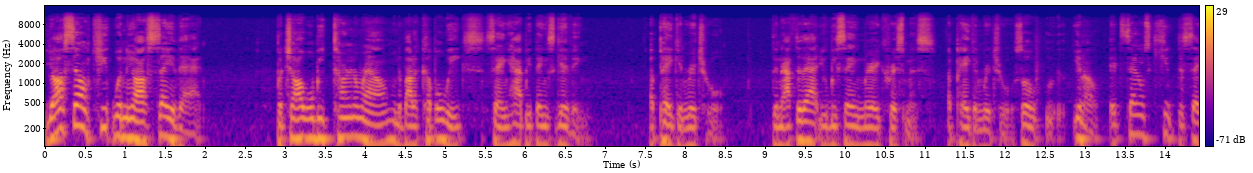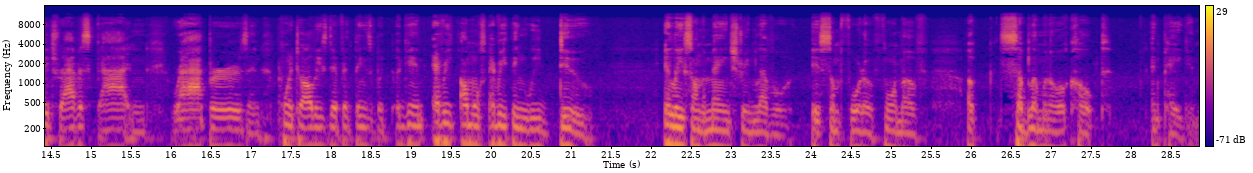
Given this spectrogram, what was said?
Y'all sound cute when y'all say that, but y'all will be turning around in about a couple weeks saying Happy Thanksgiving, a pagan ritual. Then after that, you'll be saying Merry Christmas, a pagan ritual. So, you know, it sounds cute to say Travis Scott and rappers and point to all these different things, but again, every almost everything we do, at least on the mainstream level, is some sort of form of a subliminal occult and pagan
